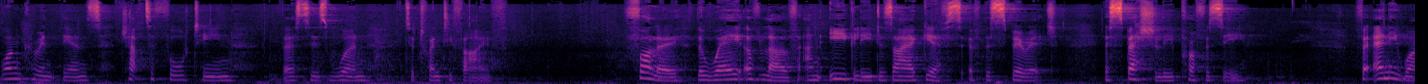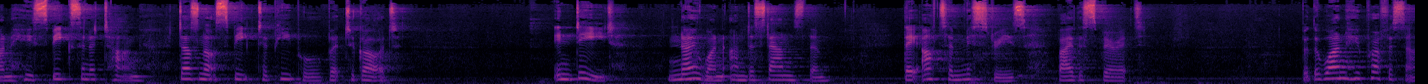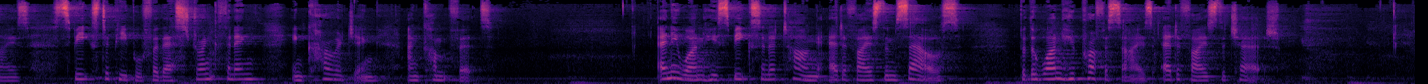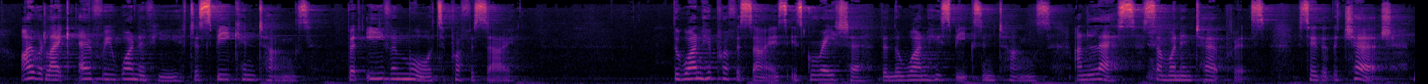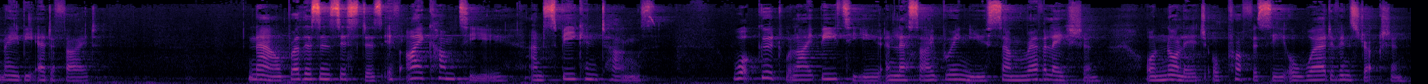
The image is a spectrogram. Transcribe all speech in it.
1 Corinthians chapter 14, verses 1 to 25. Follow the way of love and eagerly desire gifts of the Spirit, especially prophecy. For anyone who speaks in a tongue does not speak to people but to God. Indeed, no one understands them. They utter mysteries by the Spirit. But the one who prophesies speaks to people for their strengthening, encouraging, and comfort. Anyone who speaks in a tongue edifies themselves, but the one who prophesies edifies the church. I would like every one of you to speak in tongues, but even more to prophesy. The one who prophesies is greater than the one who speaks in tongues, unless someone interprets, so that the church may be edified. Now, brothers and sisters, if I come to you and speak in tongues, what good will I be to you unless I bring you some revelation or knowledge or prophecy or word of instruction?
